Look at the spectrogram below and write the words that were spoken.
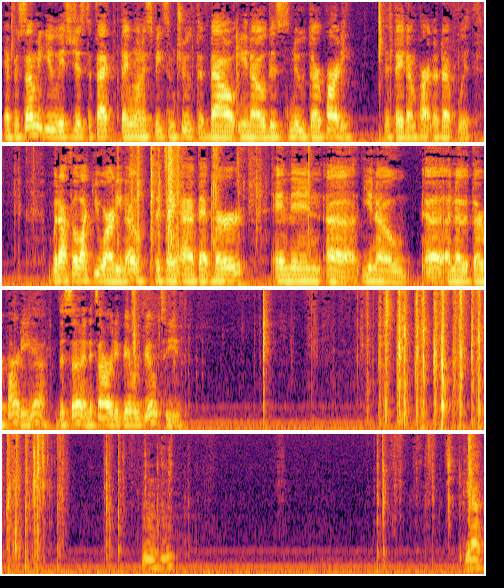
And for some of you, it's just the fact that they want to speak some truth about, you know, this new third party that they done partnered up with. But I feel like you already know that they have that bird and then, uh, you know, uh, another third party. Yeah, the sun. It's already been revealed to you. Mm-hmm. Yeah,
